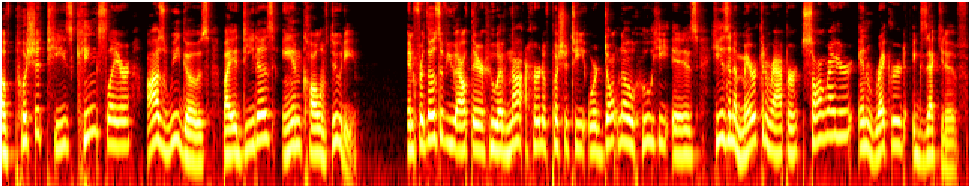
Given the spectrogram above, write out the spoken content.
of Pusha T's Kingslayer Ozweegos by Adidas and Call of Duty. And for those of you out there who have not heard of Pusha T or don't know who he is, he is an American rapper, songwriter, and record executive.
